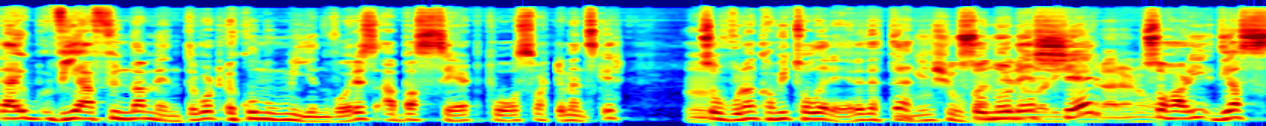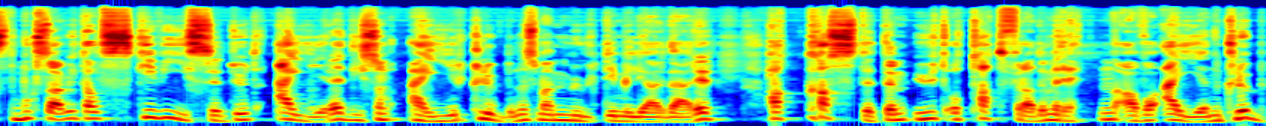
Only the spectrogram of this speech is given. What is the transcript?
Det er jo, vi er Fundamentet vårt, økonomien vår, er basert på svarte mennesker. Så hvordan kan vi tolerere dette? Så når det skjer, så har de, de har bokstavelig talt skviset ut eiere, de som eier klubbene, som er multimilliardærer, har kastet dem ut og tatt fra dem retten av å eie en klubb.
